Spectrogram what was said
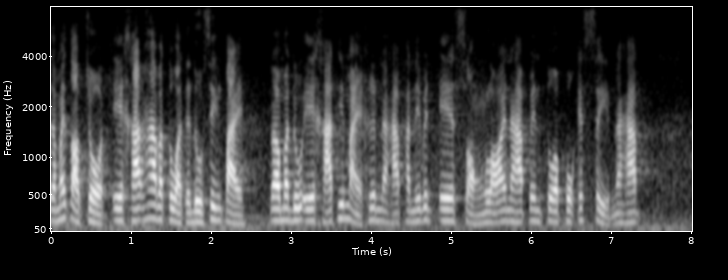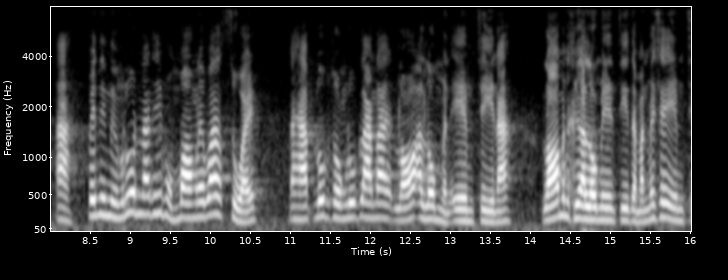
จะไม่ตอบโจทย์ A คัสห้าประตูจะดูซิ่งไป เรามาดู A คัสที่ใหม่ขึ้นนะครับ คันนี้เป็น A 200นะครับ เป็นตัว Progressive นะครับอะเป็นอีกหนึ่งรุ่นนะที่ผมมองเลยว่าสวยนะครับ รูปทรงรูปร่างได้ล้ออารมณ์เหมือน AMG นะล้อมันคืออารมณ์ AMG แต่มันไม่ใช่ AMG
